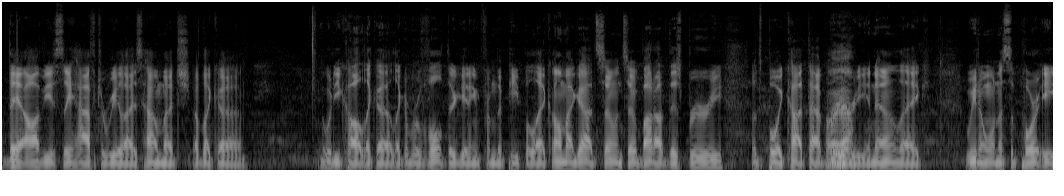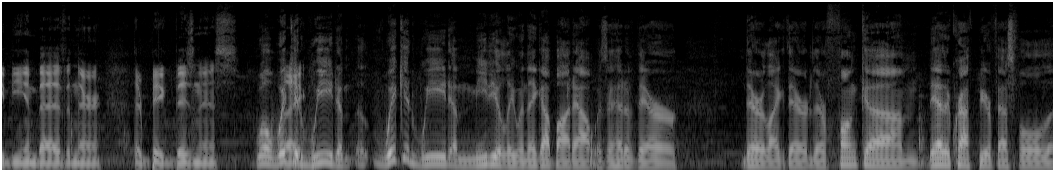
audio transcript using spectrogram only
they obviously have to realize how much of like a what do you call it? Like a like a revolt they're getting from the people like oh my god so and so bought out this brewery. Let's boycott that Oh, yeah. brewery you know? Like we don't want to support AB InBev and their their big business Well, Wicked Like- Weed, um, Wicked Weed immediately when they got bought out was ahead of their their like their their funk. Um, they had the craft beer festival, the,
